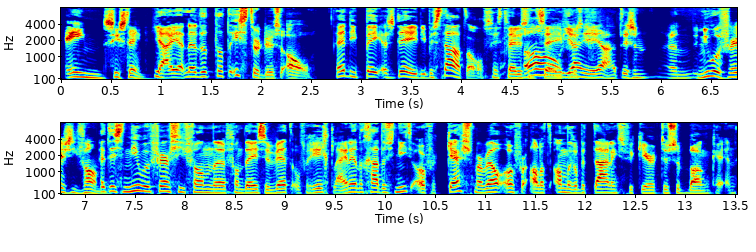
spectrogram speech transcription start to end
één systeem. Ja, ja nou, dat, dat is er dus al. He, die PSD die bestaat al sinds 2007. Oh, ja, ja, ja. Het is een, een nieuwe versie van. Het is een nieuwe versie van, uh, van deze wet of richtlijn. En dat gaat dus niet over cash, maar wel over al het andere betalingsverkeer tussen banken. En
